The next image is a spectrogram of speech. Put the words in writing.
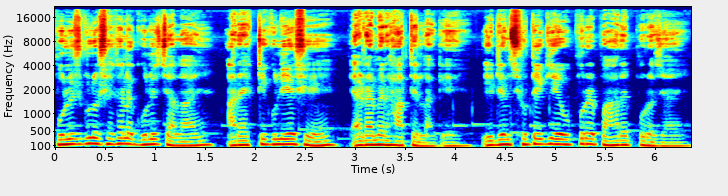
পুলিশগুলো সেখানে গুলি চালায় আর একটি গুলি এসে অ্যাডামের হাতে লাগে। ইডেন ছুটে গিয়ে উপরের পাহাড়ে পড়ে যায়।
